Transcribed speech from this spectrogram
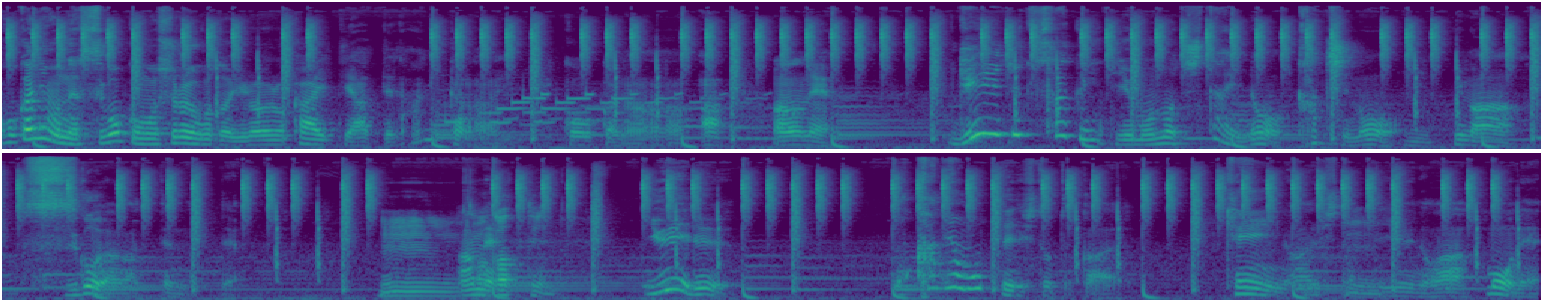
他にもねすごく面白いことをいろいろ書いてあって何からいこうかな。ああのね芸術作品っていうもの自体の価値も今すごい上がってんだって。夫うん。あのね上がってんだ。いわゆるお金を持ってる人とか権威のある人っていうのは、もうね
